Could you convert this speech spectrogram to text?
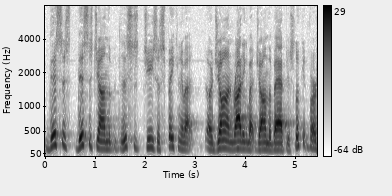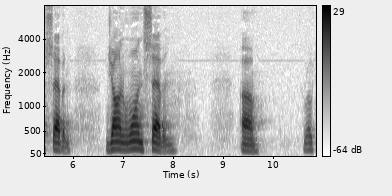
this is this is John. This is Jesus speaking about, or John writing about John the Baptist. Look at verse seven, John one seven. Um, wrote,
